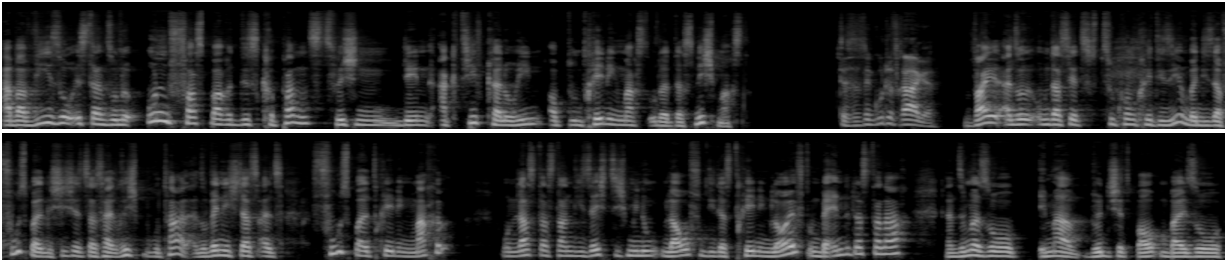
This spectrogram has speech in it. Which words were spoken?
Aber wieso ist dann so eine unfassbare Diskrepanz zwischen den Aktivkalorien, ob du ein Training machst oder das nicht machst? Das ist eine gute Frage. Weil, also um das jetzt zu konkretisieren, bei dieser Fußballgeschichte ist das halt richtig brutal. Also wenn ich das als Fußballtraining mache und lasse das dann die 60 Minuten laufen, die das Training läuft und beende das danach, dann sind wir so immer, würde ich jetzt behaupten, bei so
